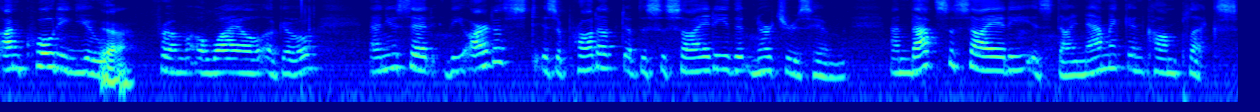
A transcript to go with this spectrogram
I'm quoting you Yeah. from a while ago, and you said, The artist is a product of the society that nurtures him, and that society is dynamic and complex.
